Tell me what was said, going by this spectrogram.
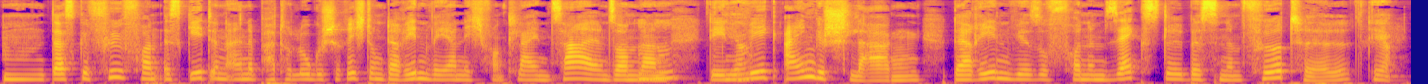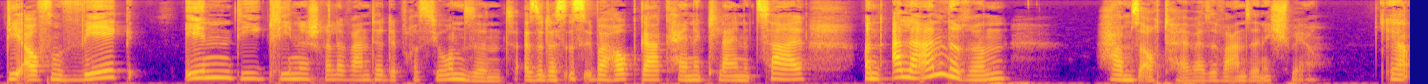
mm, das Gefühl von, es geht in eine pathologische Richtung, da reden wir ja nicht von kleinen Zahlen, sondern mhm, den ja. Weg eingeschlagen, da reden wir so von einem Sechstel bis einem Viertel, ja. die auf dem Weg in die klinisch relevante Depression sind. Also das ist überhaupt gar keine kleine Zahl. Und alle anderen haben es auch teilweise wahnsinnig schwer. Ja.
